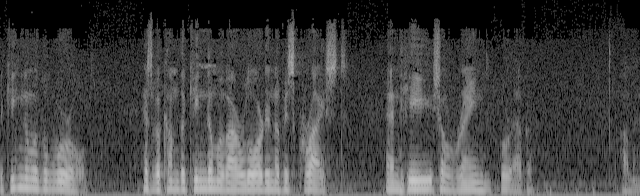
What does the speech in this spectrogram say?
the kingdom of the world has become the kingdom of our Lord and of his Christ, and he shall reign forever. Amen.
